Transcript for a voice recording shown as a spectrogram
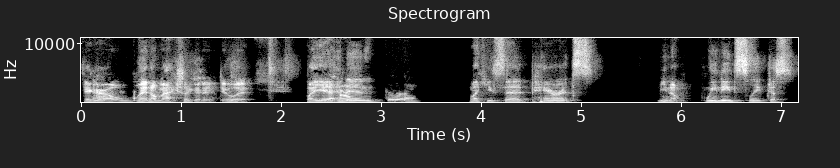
figure out when I'm actually going to do it. But yeah, and Absolutely. then like you said, parents, you know, we need sleep just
